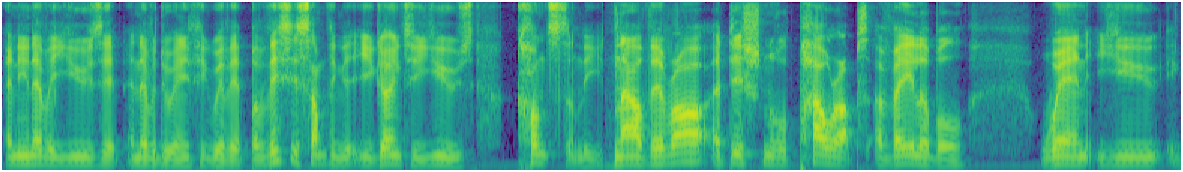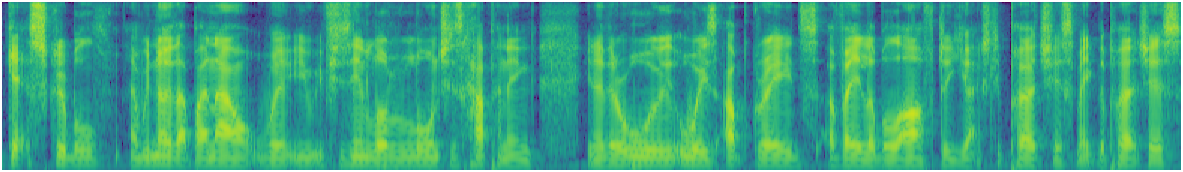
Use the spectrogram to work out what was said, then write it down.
and you never use it and never do anything with it. But this is something that you're going to use constantly. Now, there are additional power ups available when you get Sqribble, and we know that by now. Where you, if you've seen a lot of launches happening, you know there are always, always upgrades available after you actually purchase, make the purchase.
